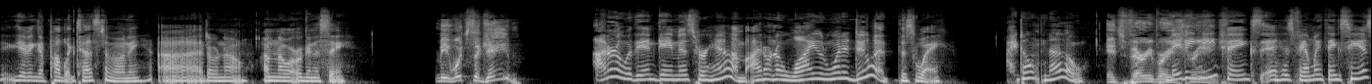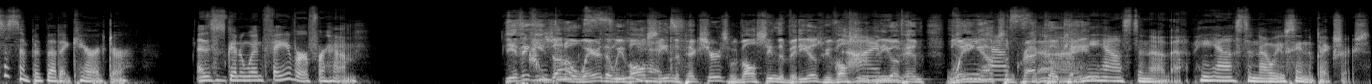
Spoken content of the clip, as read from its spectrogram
giving a public testimony. Uh, I don't know. I don't know what we're going to see. I mean, what's the game? I don't know what the end game is for him. I don't know why he would want to do it this way. I don't know. It's very, very Maybe he thinks, uh, his family thinks he is a sympathetic character. And this is going to win favor for him. Do you think he's unaware that we've all see seen the pictures? We've all seen the videos. We've all seen the I'm- video of him weighing out some crack to- cocaine. He has to know that. He has to know we've seen the pictures.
